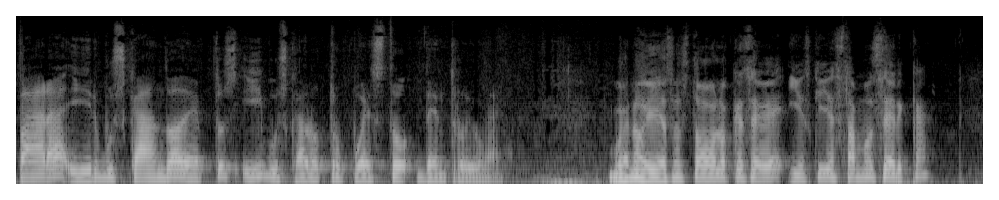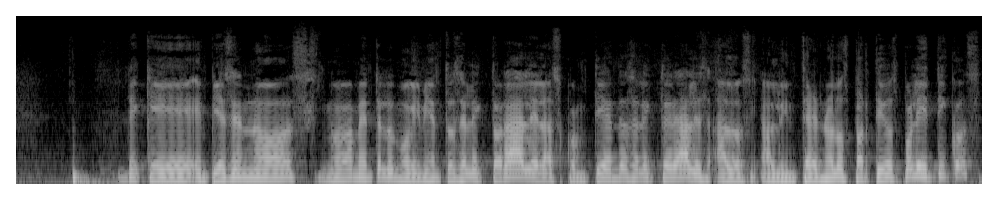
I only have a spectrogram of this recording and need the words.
para ir buscando adeptos y buscar otro puesto dentro de un año. Bueno, y eso es todo lo que se ve, y es que ya estamos cerca de que empiecen nuevamente los movimientos electorales, las contiendas electorales a, los, a lo interno de los partidos políticos.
